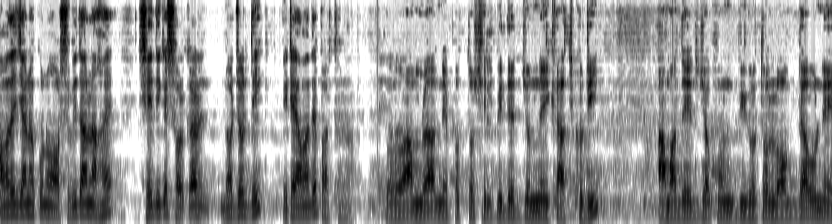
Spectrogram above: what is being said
আমাদের যেন কোনো অসুবিধা না হয় সেই দিকে সরকার নজর দিক, এটাই আমাদের প্রার্থনা। তো আমরা নেপথ্য শিল্পীদের জন্যই কাজ করি। আমাদের যখন বিগত লকডাউনে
